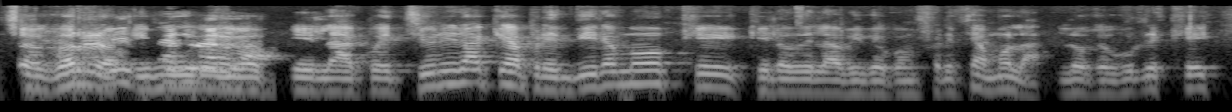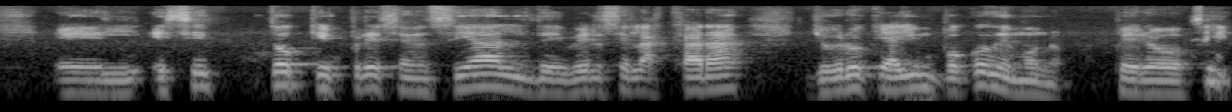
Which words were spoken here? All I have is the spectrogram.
Socorro. Y me digo que la cuestión era que aprendiéramos que, que, lo de la videoconferencia mola. Lo que ocurre es que el, ese toque presencial de verse las caras, yo creo que hay un poco de mono. Pero sí.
